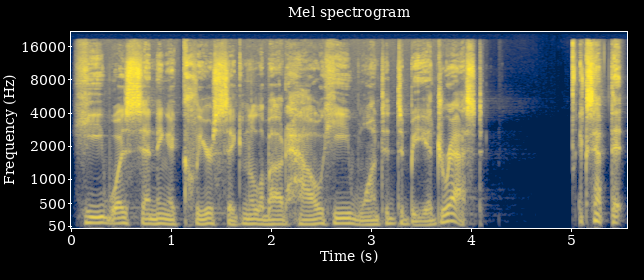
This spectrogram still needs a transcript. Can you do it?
he was sending a clear signal about how he wanted to be addressed. Except that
